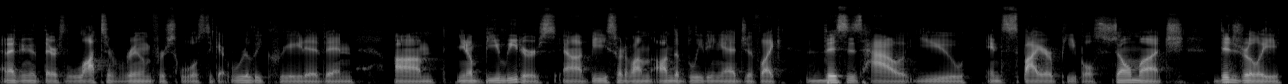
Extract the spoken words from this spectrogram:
And I think that there's lots of room for schools to get really creative and, um, you know, be leaders, uh, be sort of on, on the bleeding edge of like, this is how you inspire people so much digitally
